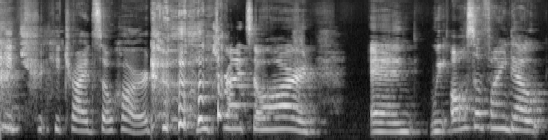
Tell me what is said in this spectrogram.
he, tr- he tried so hard. he tried so hard. And we also find out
